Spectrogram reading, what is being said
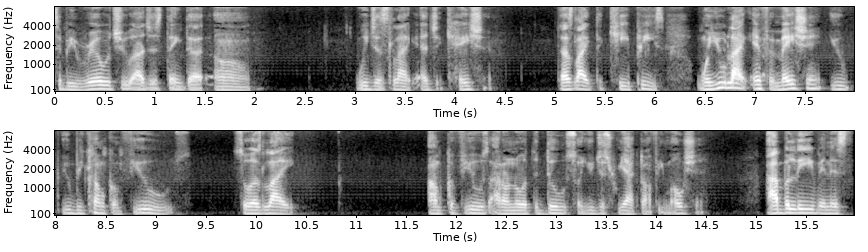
to be real with you, I just think that um, we just lack education. That's like the key piece. When you like information, you you become confused. So it's like I'm confused. I don't know what to do. So you just react off emotion. I believe in this.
